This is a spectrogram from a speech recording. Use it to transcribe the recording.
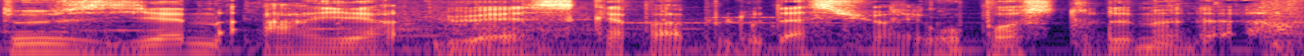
deuxième arrière US capable d'assurer au poste de meneur.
